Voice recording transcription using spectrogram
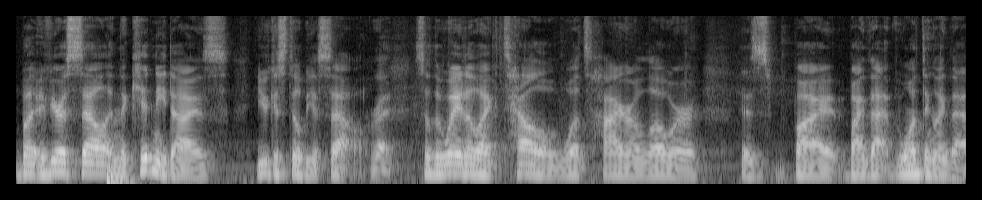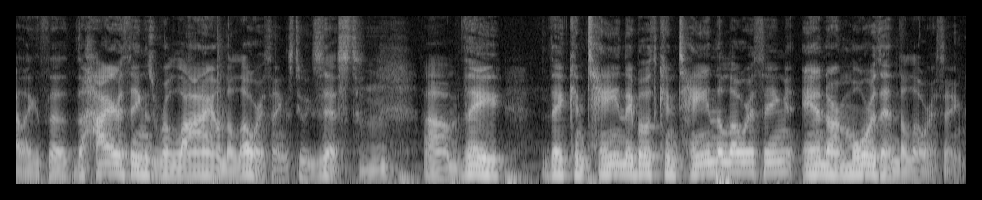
But if you're a cell and the kidney dies, you could still be a cell. Right. So the way to like tell what's higher or lower is by by that one thing like that. Like the the higher things rely on the lower things to exist. Um, they they contain they both contain the lower thing and are more than the lower thing.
